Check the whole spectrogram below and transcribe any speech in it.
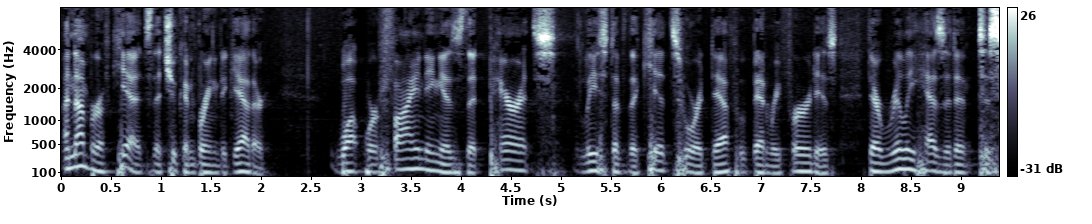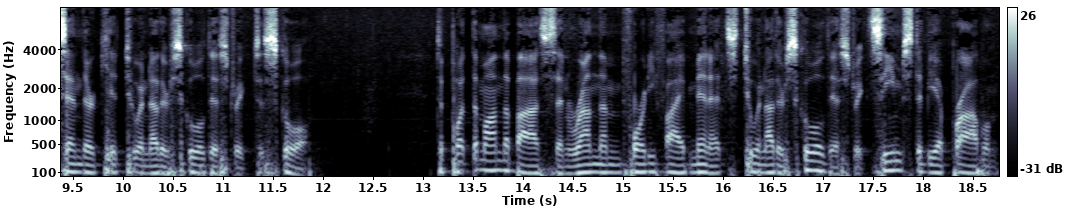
a number of kids that you can bring together. What we're finding is that parents, at least of the kids who are deaf who've been referred, is they're really hesitant to send their kid to another school district to school. To put them on the bus and run them 45 minutes to another school district seems to be a problem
